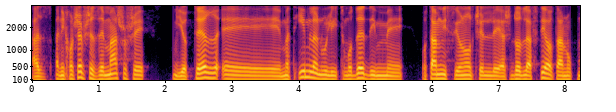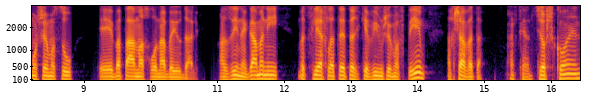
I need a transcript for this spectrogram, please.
אז אני חושב שזה משהו שיותר אה, מתאים לנו להתמודד עם אה, אותם ניסיונות של אה, אשדוד להפתיע אותנו, כמו שהם עשו אה, בפעם האחרונה בי"א. אז הנה, גם אני מצליח לתת הרכבים שמפתיעים, עכשיו אתה. אוקיי, אז ג'וש כהן,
